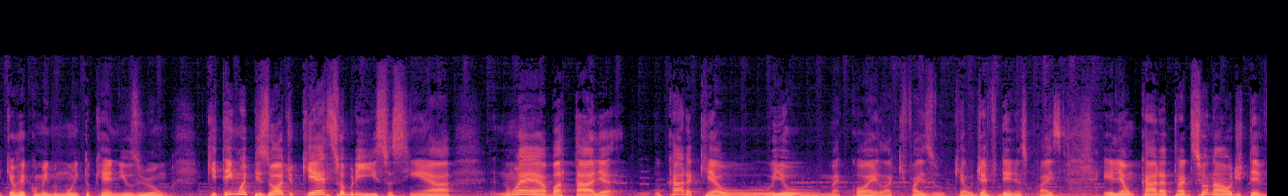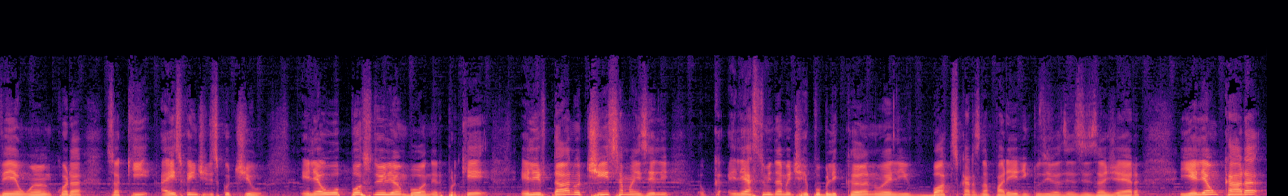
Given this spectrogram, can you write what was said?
e que eu recomendo muito, que é Newsroom, que tem um episódio que é sobre isso, assim, é a não é a batalha, o cara que é o Will McCoy lá que faz o que é o Jeff Daniels que faz, ele é um cara tradicional de TV, um âncora, só que é isso que a gente discutiu. Ele é o oposto do William Bonner, porque ele dá a notícia, mas ele, ele é assumidamente republicano, ele bota os caras na parede, inclusive às vezes exagera. E ele é um cara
